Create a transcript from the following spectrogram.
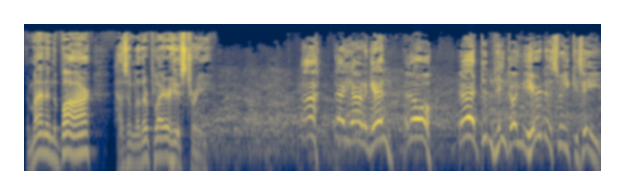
the man in the bar has another player history. Ah, there you are again. Hello. Yeah, didn't think I'd be here this week, you see.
